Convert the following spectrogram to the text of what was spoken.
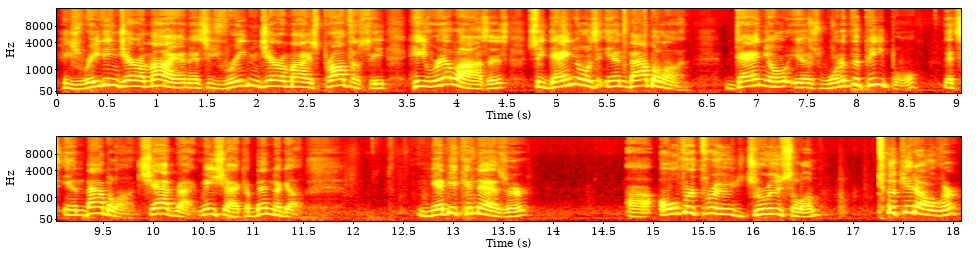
he's reading Jeremiah, and as he's reading Jeremiah's prophecy, he realizes see, Daniel is in Babylon. Daniel is one of the people that's in Babylon Shadrach, Meshach, Abednego. Nebuchadnezzar uh, overthrew Jerusalem, took it over,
